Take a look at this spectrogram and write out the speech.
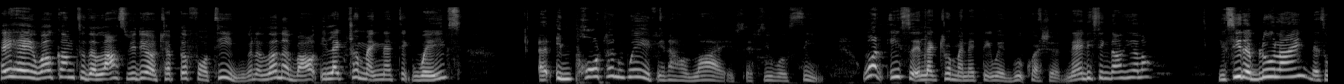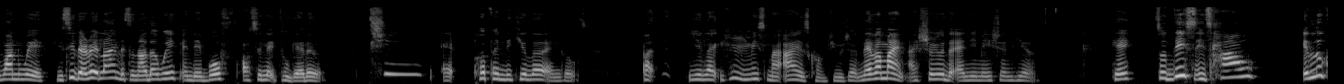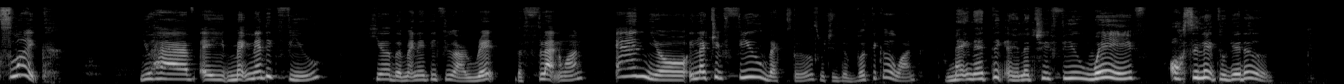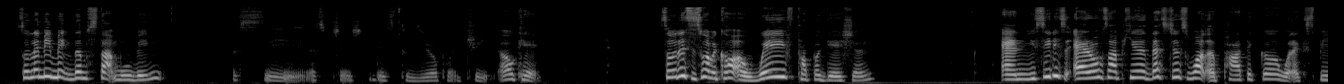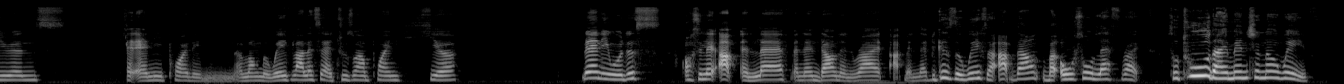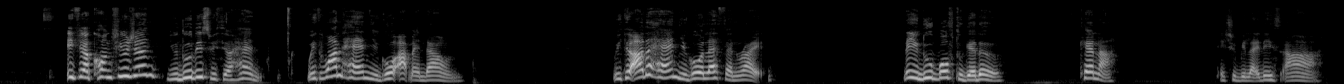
Hey, hey, welcome to the last video of chapter 14. We're going to learn about electromagnetic waves, an important wave in our lives, as you will see. What is an electromagnetic wave? Good question. Now, this thing down here, lor. You see the blue line? There's one wave. You see the red line? There's another wave, and they both oscillate together at perpendicular angles. But you're like, hmm, miss, my eye is confusion. Never mind, I show you the animation here. Okay, so this is how it looks like. You have a magnetic field here the magnetic field are red, the flat one, and your electric field vectors, which is the vertical one, magnetic and electric field wave oscillate together. So let me make them start moving. Let's see, let's change this to 0.3. Okay. So this is what we call a wave propagation. And you see these arrows up here? That's just what a particle would experience at any point in along the wave. Let's say I choose one point here. Then it will just oscillate up and left and then down and right, up and left because the waves are up down but also left right. So two dimensional wave. If you're confusion, you do this with your hand. With one hand, you go up and down. With your other hand, you go left and right. Then you do both together. Can ah? It should be like this. Ah.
